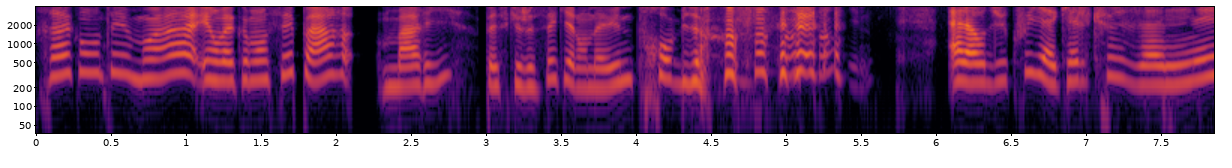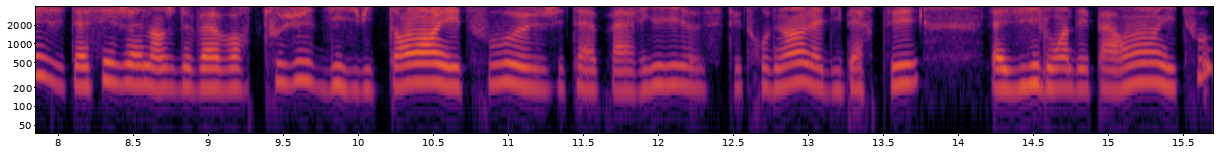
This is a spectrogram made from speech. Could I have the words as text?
Racontez-moi. Et on va commencer par Marie, parce que je sais qu'elle en a une trop bien. Alors du coup, il y a quelques années, j'étais assez jeune, hein, je devais avoir tout juste 18 ans et tout. euh, j'étais à Paris, euh, c'était trop bien, la liberté, la vie loin des parents et tout.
